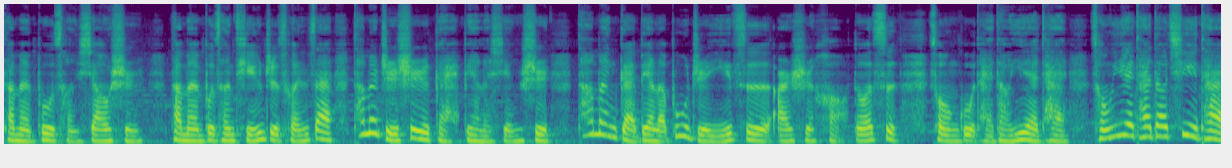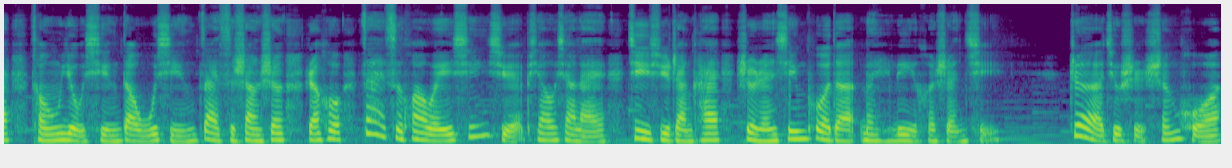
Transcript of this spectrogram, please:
它们不曾消失，它们不曾停止存在，它们只是改变了形式，它们改变了不止一次，而是好多次，从固态到液态，从液态到气态，从有形到无形，再次上升，然后再次化为新雪飘下来，继续展开摄人心魄的美丽和神奇。这就是生活，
